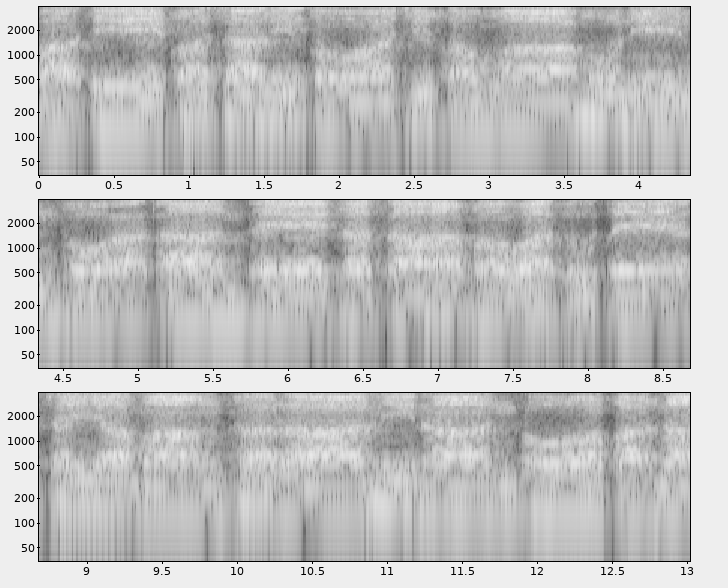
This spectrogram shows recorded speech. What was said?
ปฏิปัชริตัวชิตวามุนินทวตันเตชะสาภะวะตุเตชะยะมังคะลานินันโทปะนั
